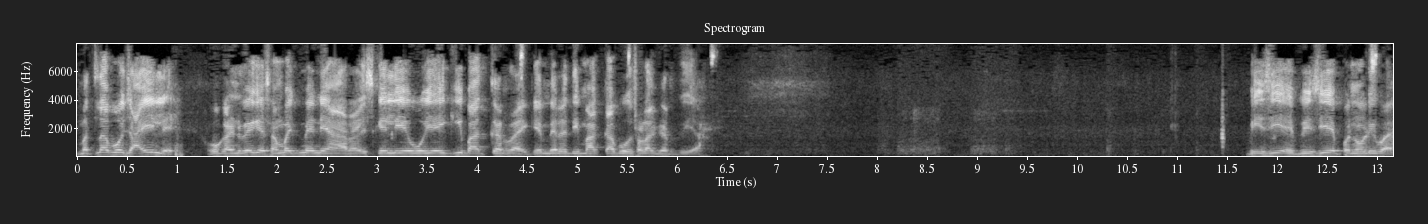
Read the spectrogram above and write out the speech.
मतलब वो जाहिल है। वो गणवे के समझ में नहीं आ रहा। इसके लिए वो यही की बात कर रहा है कि मेरे दिमाग का भोसड़ा कर दिया। बिज़ी है बिज़ी है पनोड़ी भाई।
